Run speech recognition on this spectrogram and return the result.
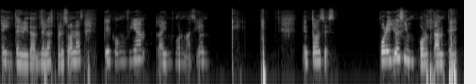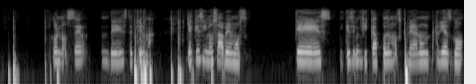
e integridad de las personas que confían la información. Entonces, por ello es importante conocer de este tema, ya que si no sabemos qué es y qué significa, podemos crear un riesgo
